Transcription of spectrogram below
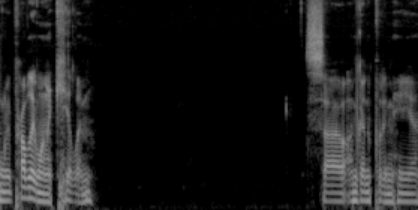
We probably want to kill him. So I'm going to put him here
